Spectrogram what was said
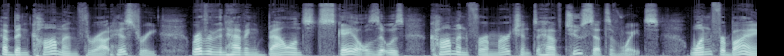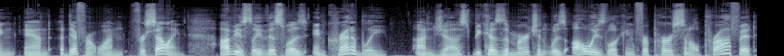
have been common throughout history. Rather than having balanced scales, it was common for a merchant to have two sets of weights, one for buying and a different one for selling. Obviously, this was incredibly unjust because the merchant was always looking for personal profit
